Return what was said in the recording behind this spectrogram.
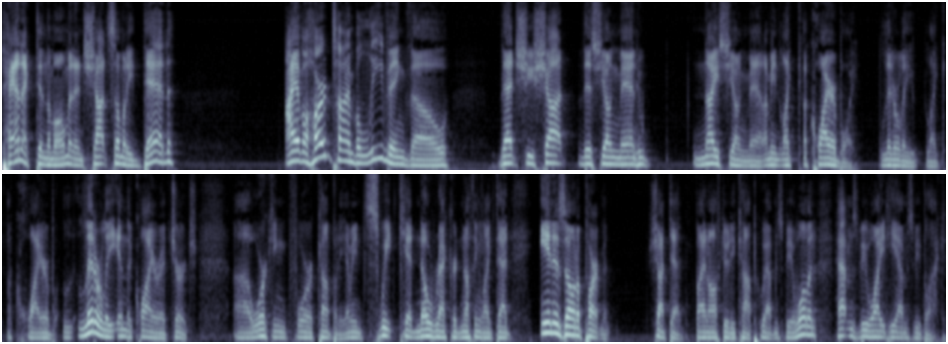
panicked in the moment and shot somebody dead. I have a hard time believing, though, that she shot this young man who, nice young man. I mean, like a choir boy, literally, like a choir, literally in the choir at church, uh, working for a company. I mean, sweet kid, no record, nothing like that, in his own apartment, shot dead by an off duty cop who happens to be a woman, happens to be white, he happens to be black.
